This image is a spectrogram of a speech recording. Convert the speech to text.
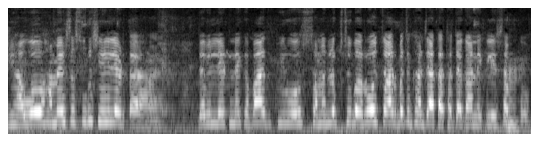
यहाँ वो हमेशा शुरू से यहीं लेटता रहा है। जब ये लेटने के बाद फिर वो समझ लो कि सुबह रोज चार बजे घर जाता था जगाने के लिए सबको।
